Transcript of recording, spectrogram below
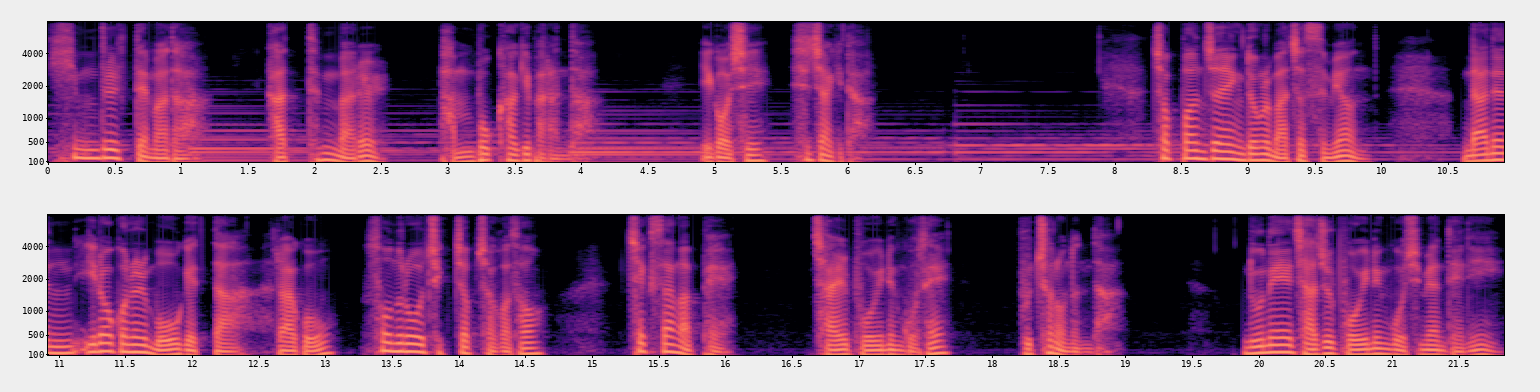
힘들 때마다 같은 말을 반복하기 바란다. 이것이 시작이다. 첫 번째 행동을 마쳤으면 나는 1억 원을 모으겠다 라고 손으로 직접 적어서 책상 앞에 잘 보이는 곳에 붙여놓는다. 눈에 자주 보이는 곳이면 되니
